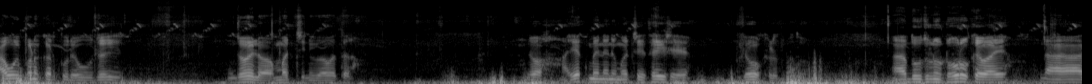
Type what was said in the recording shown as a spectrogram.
આવું પણ કરતું રહેવું જોઈ જોઈ લો આ મરચીની વાવેતર. જો, આ એક મહિનાની મરચી થઈ છે. જો, ખેડૂત મિત્રો, આ દૂધનું ઢોરું કહેવાય. આ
